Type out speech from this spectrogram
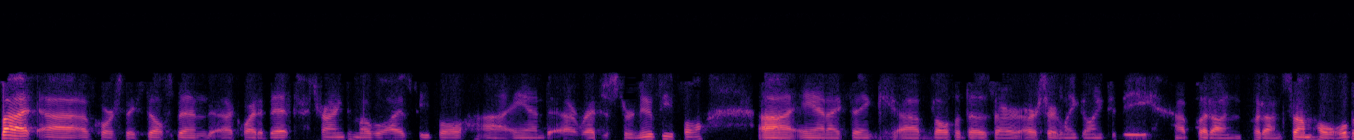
but uh, of course, they still spend uh, quite a bit trying to mobilize people uh, and uh, register new people. Uh, and I think uh, both of those are, are certainly going to be put on put on some hold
